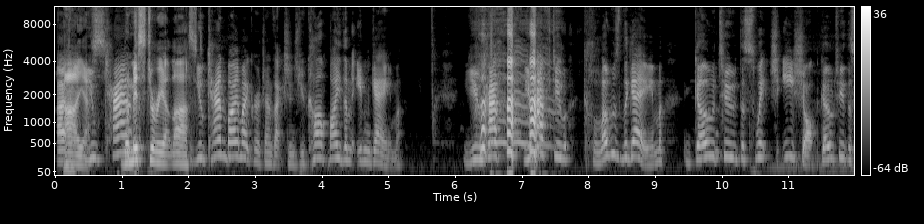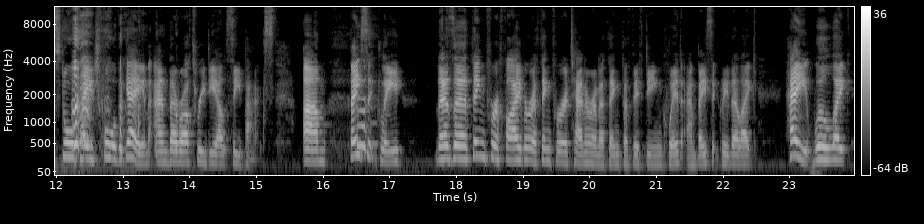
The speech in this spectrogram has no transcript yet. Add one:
Uh, Ah, yes. You can The mystery at last. You can buy microtransactions. You can't buy them in game. You have you have to close the game, go to the Switch eShop, go to the store page for the game, and there are three DLC packs. Um, basically, there's a thing for a fiver, a thing for a tenner, and a thing for fifteen quid. And basically, they're like, "Hey, we'll like."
